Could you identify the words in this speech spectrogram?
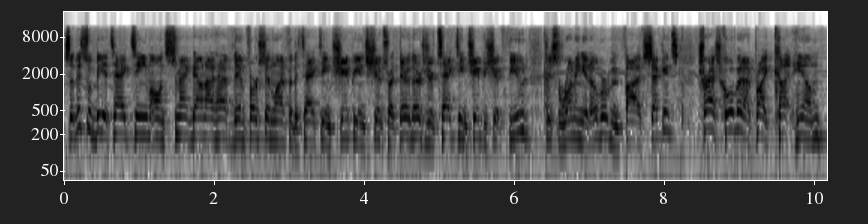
So this would be a tag team on SmackDown. I'd have them first in line for the tag team championships right there. There's your tag team championship feud. Just running it over in five seconds. Trash Corbin, I'd probably cut him.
